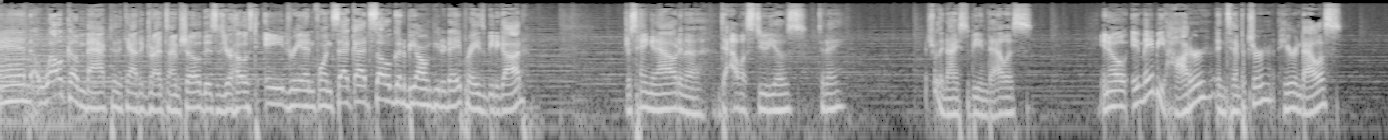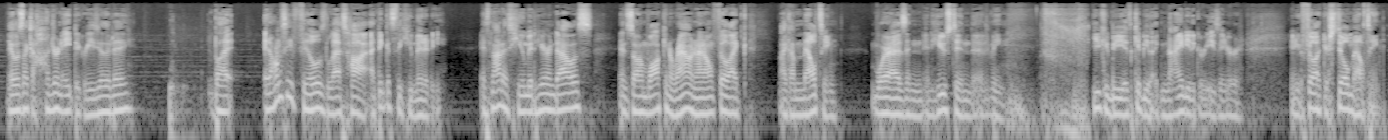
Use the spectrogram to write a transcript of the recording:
And welcome back to the Catholic Drive Time Show. This is your host, Adrian Fonseca. It's so good to be on with you today. Praise be to God. Just hanging out in the Dallas studios today. It's really nice to be in Dallas. You know, it may be hotter in temperature here in Dallas. It was like 108 degrees the other day, but it honestly feels less hot. I think it's the humidity. It's not as humid here in Dallas, and so I'm walking around and I don't feel like like I'm melting. Whereas in, in Houston, I mean, you could be it could be like 90 degrees and you're and you feel like you're still melting.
